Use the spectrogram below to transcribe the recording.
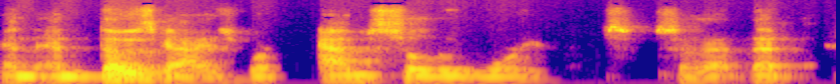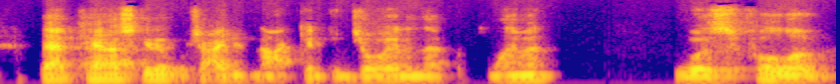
and and those guys were absolute war heroes. So that that that task unit, which I did not get to join in that deployment, was full of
